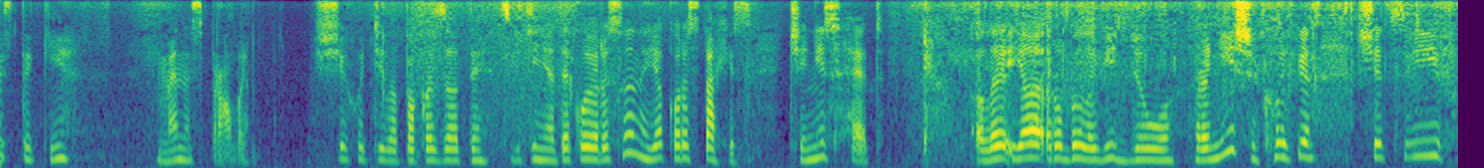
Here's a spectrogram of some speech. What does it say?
Ось такі в мене справи. Ще хотіла показати цвітіння такої рослини, як Оростахіс чи Нісхет. Але я робила відео раніше, коли він ще цвів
